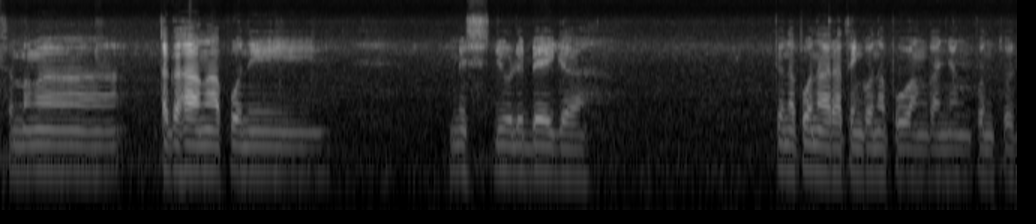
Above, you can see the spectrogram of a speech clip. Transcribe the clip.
Sa mga tagahanga po ni Miss Julie Vega ito na po narating ko na po ang kanyang puntod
